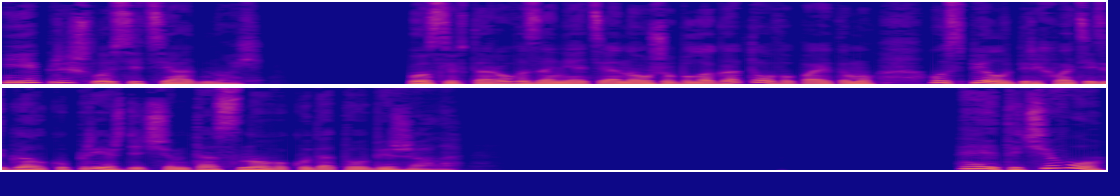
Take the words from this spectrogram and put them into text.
ей пришлось идти одной. После второго занятия она уже была готова, поэтому успела перехватить Галку прежде, чем та снова куда-то убежала. «Эй, ты чего?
